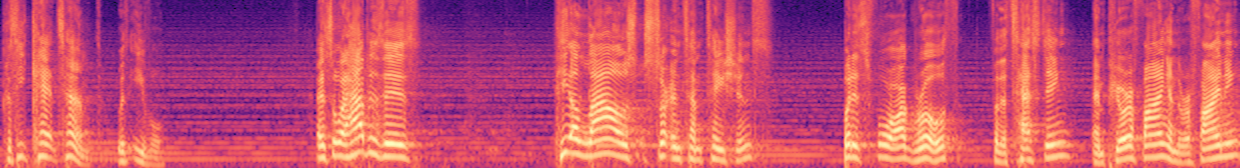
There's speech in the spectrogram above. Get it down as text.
because he can't tempt with evil. And so what happens is he allows certain temptations, but it's for our growth, for the testing and purifying and the refining.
